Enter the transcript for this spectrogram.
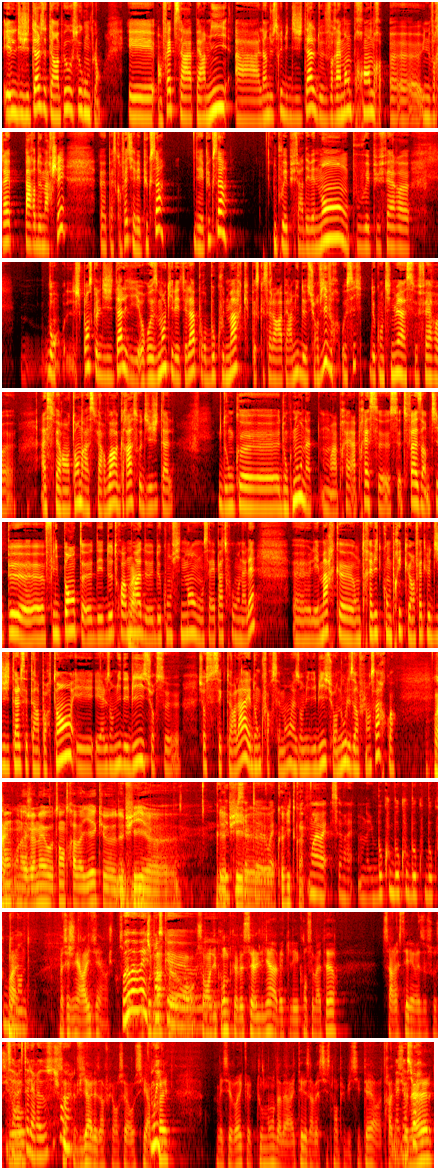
Et le digital, c'était un peu au second plan. Et en fait, ça a permis à l'industrie du digital de vraiment prendre euh, une vraie part de marché. Euh, parce qu'en fait, il n'y avait plus que ça. Il n'y avait plus que ça. On pouvait plus faire d'événements, on pouvait plus faire. Euh, bon, je pense que le digital, heureusement qu'il était là pour beaucoup de marques parce que ça leur a permis de survivre aussi, de continuer à se faire, euh, à se faire entendre, à se faire voir grâce au digital. Donc, donc nous, on a, après, après cette phase un petit peu flippante des deux trois mois de, de, confinement où on savait pas trop où on allait, euh, les marques euh, ont très vite compris qu'en fait le digital c'était important et, elles ont mis des billes sur ce, sur ce secteur-là et donc forcément elles ont mis des billes sur nous les influenceurs quoi. On n'a jamais autant travaillé que depuis, euh, depuis, le Covid quoi. Ouais ouais c'est vrai. On a eu beaucoup beaucoup beaucoup beaucoup de demandes. Mais c'est généralisé. Hein. Je pense Ouais, que ouais, ouais, je de pense que- se sont rendu compte que le seul lien avec les consommateurs, ça restait les réseaux sociaux. Ça restait les réseaux sociaux. Ça, ouais. via les influenceurs aussi Oui. Mais c'est vrai que tout le monde avait arrêté les investissements publicitaires euh, Bah, bien traditionnels,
